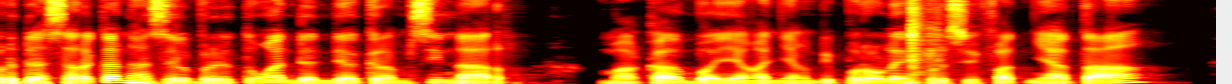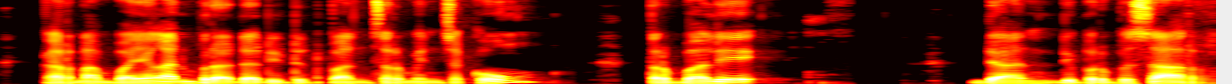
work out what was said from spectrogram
Berdasarkan hasil perhitungan dan diagram sinar, maka bayangan yang diperoleh bersifat nyata karena bayangan berada di depan cermin cekung, terbalik, dan diperbesar.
